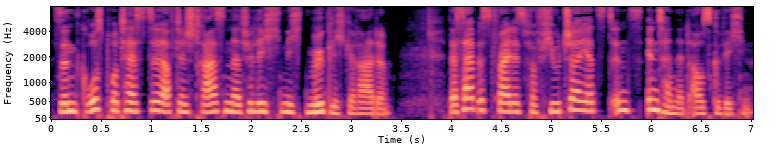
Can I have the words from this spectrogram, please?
sind Großproteste auf den Straßen natürlich nicht möglich gerade. Deshalb ist Fridays for Future jetzt ins Internet ausgewichen.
